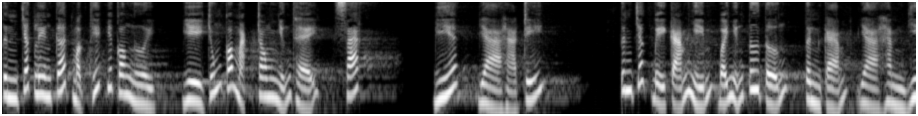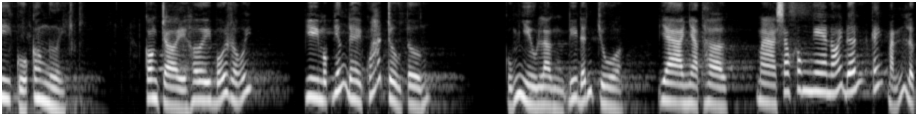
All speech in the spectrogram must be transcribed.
tinh chất liên kết mật thiết với con người, vì chúng có mặt trong những thể, xác, vía và hạ trí. Tinh chất bị cảm nhiễm bởi những tư tưởng, tình cảm và hành vi của con người. Con trời hơi bối rối vì một vấn đề quá trừu tượng. Cũng nhiều lần đi đến chùa và nhà thờ mà sao không nghe nói đến cái mãnh lực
